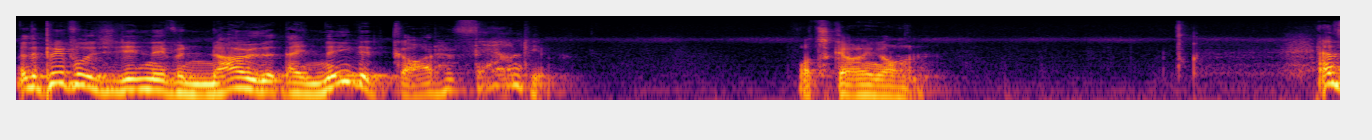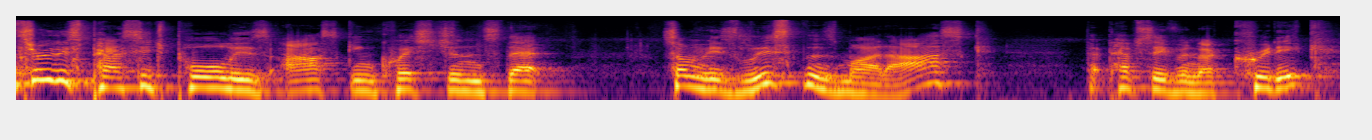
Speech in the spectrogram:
But the people who didn't even know that they needed God have found him. What's going on? And through this passage, Paul is asking questions that some of his listeners might ask, perhaps even a critic.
